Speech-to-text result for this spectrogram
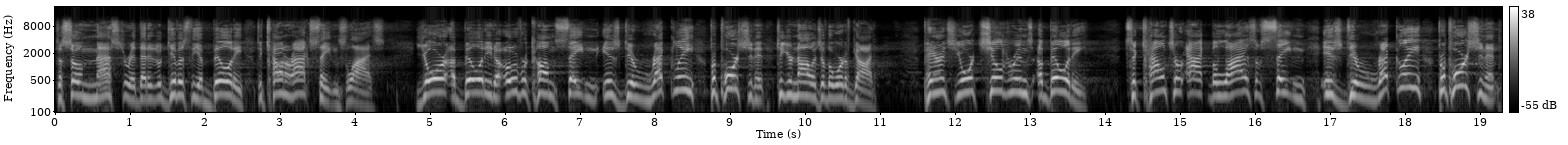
to so master it that it'll give us the ability to counteract Satan's lies. Your ability to overcome Satan is directly proportionate to your knowledge of the Word of God. Parents, your children's ability to counteract the lies of Satan is directly proportionate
